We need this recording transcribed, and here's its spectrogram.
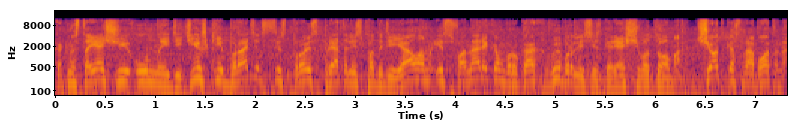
Как настоящие умные детишки, братец с сестрой спрятались под одеялом и с фонариком в руках выбрались из горящего дома. Четко сработано.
